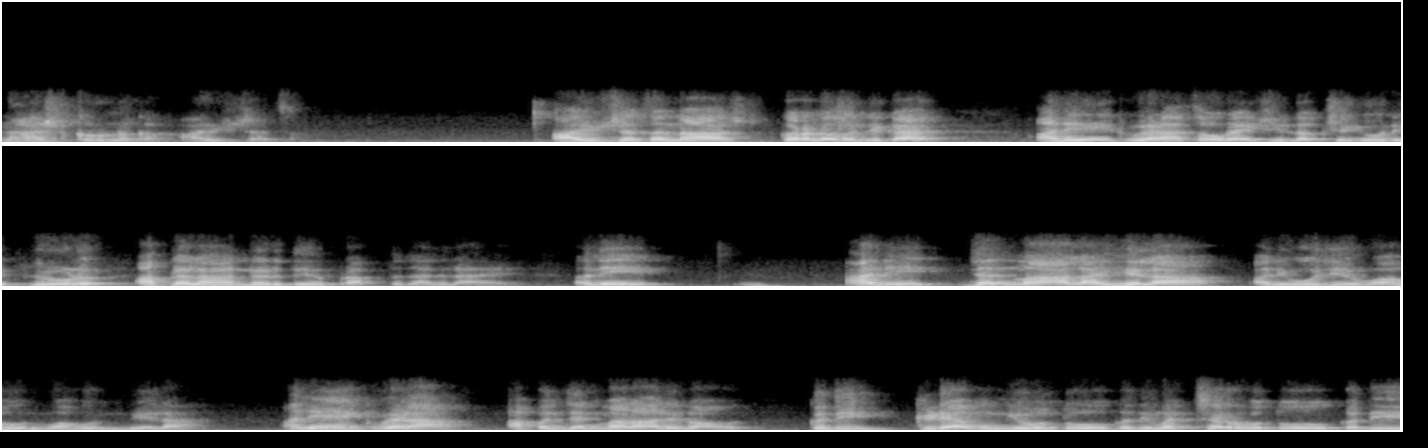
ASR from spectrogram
नाश करू नका आयुष्याचा. आयुष्याचा नाश करणं म्हणजे काय? अनेक वेळा चौऱ्याऐंशी लक्ष येऊन फिरून आपल्याला हा नरदेह प्राप्त झालेला आहे. आणि आणि जन्म आला हेला आणि ओझे वाहून वाहून मेला. अनेक वेळा आपण जन्माला आलेलो आहोत. कधी किड्यामुंगी होतो कधी मच्छर होतो कधी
